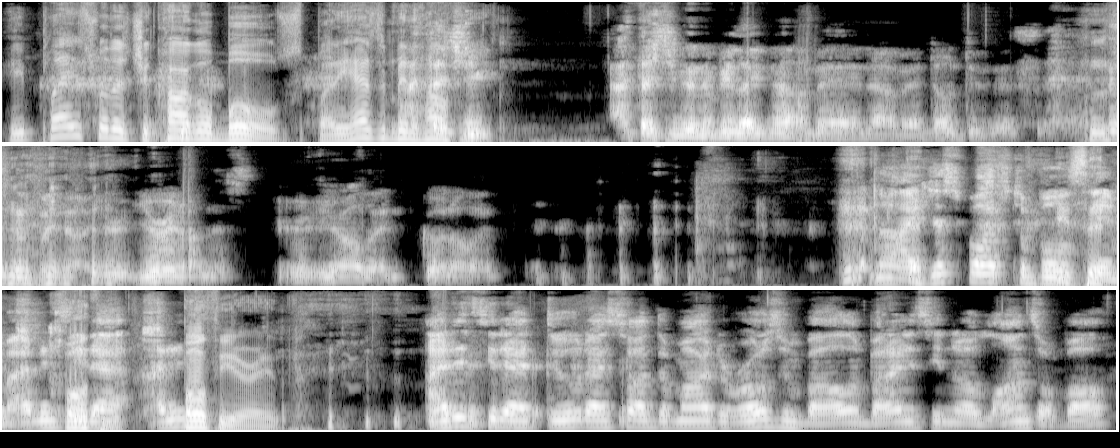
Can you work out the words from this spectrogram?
He plays for the Chicago Bulls, but he hasn't been I thought healthy. I thought you were gonna be like, no man, no man, don't do this. but no, you're, you're in on this. You're, you're all in. Going all in. No, I just watched the Bulls said game. I didn't see that. I didn't. both of you are in. I didn't see that dude. I saw DeMar DeRozan balling, but I didn't see no Lonzo ball.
